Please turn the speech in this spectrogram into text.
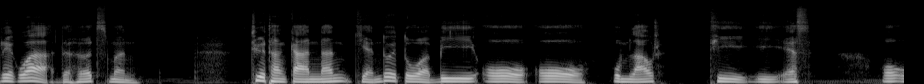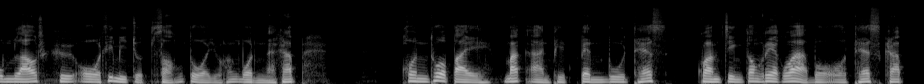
เรียกว่า The Herdsman ชื่อทางการนั้นเขียนด้วยตัว B O O umlaut T E S O umlaut คือ O ที่มีจุด 2 ตัวอยู่ข้างบนนะครับ คนทั่วไปมักอ่านผิดเป็น b o o t e s ความจริงต้องเรียกว่า Bootes ครับ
